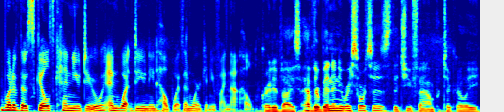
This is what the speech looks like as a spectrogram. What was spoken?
what of those skills can you do, and what do you need help with, and where can you find that help. Great advice. Have there been any resources that you found particularly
